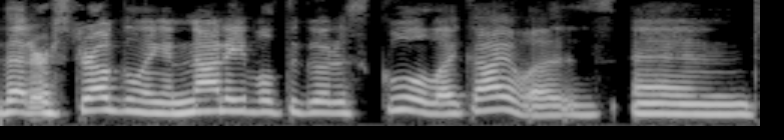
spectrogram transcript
that are struggling and not able to go to school like I was. And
